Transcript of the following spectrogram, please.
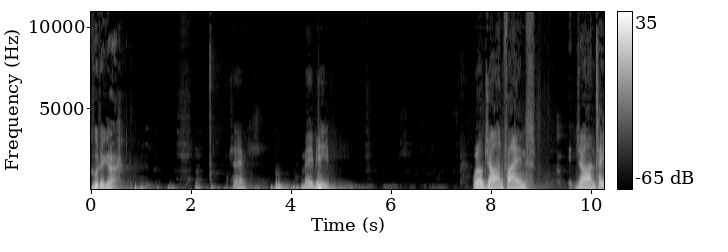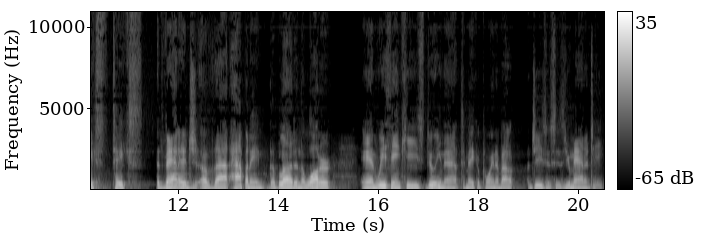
Coup de grace. Okay. Maybe. Well, John finds, John takes, takes advantage of that happening, the blood and the water, and we think he's doing that to make a point about Jesus' humanity.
